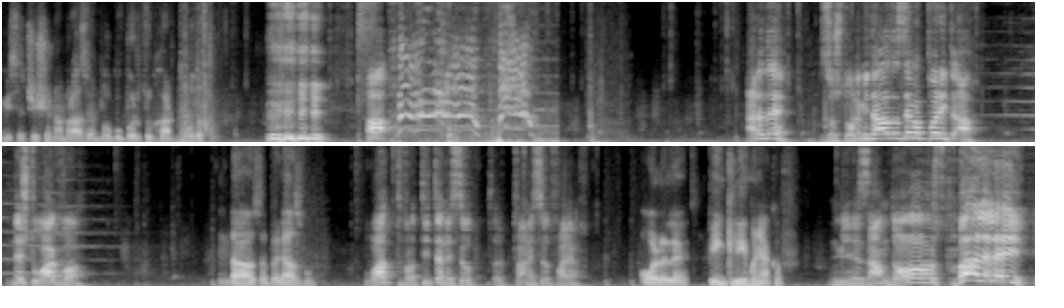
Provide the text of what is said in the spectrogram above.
Мисля, че ще намразя много бързо хард мода. А! Аре де! Защо не ми дава да взема парите? А! Нещо лагва. Да, забелязвам. What? Вратите не се от... Това не се отваря. Олеле, пинк ли има някакъв? Ми не знам, Дорс. А, лелей!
